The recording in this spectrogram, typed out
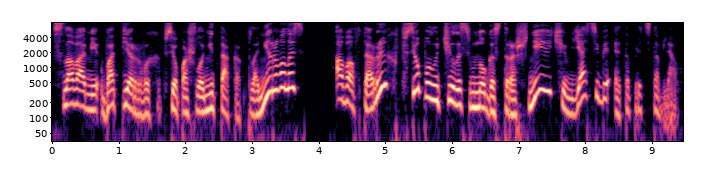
Словами «во-первых, все пошло не так, как планировалось», а во-вторых, все получилось много страшнее, чем я себе это представлял.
